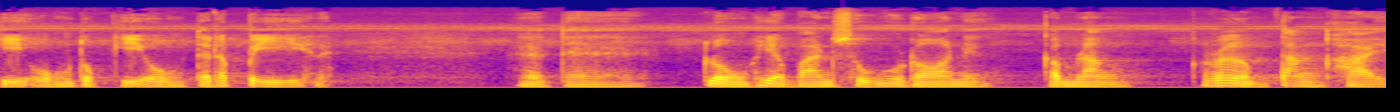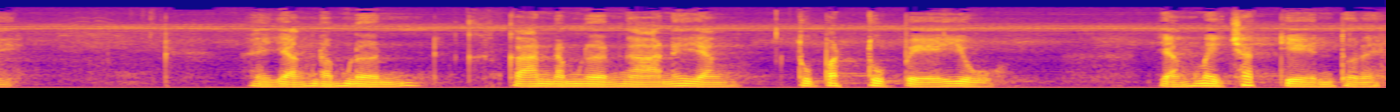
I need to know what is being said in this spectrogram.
กี่องค์ตกกี่องค์แต่ละปีนะแต่โรงพยาบาลสูงอุดรเนี่ยกำลังเริ่มตั้งไข่ยังดำเนินการดำเนินงานนี่ยังตุปัตตุเปอยู่ ยังไม่ชัดเจนตัวนี้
